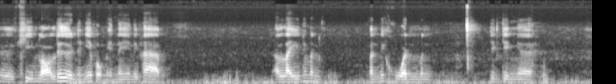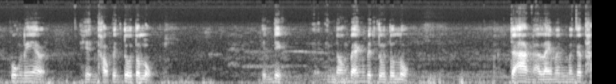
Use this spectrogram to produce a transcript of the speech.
เออครีมหล่อลื่นอย่างเงี้ผมเห็นในในภาพ อะไรที่มันมันไม่ควรมันจริงๆเออพวกนี้เห็นเขาเป็นตัวตลก เห็นเด็กน้องแบงค์เป็นตัวตลก จ้างอะไรมันมันก็ท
